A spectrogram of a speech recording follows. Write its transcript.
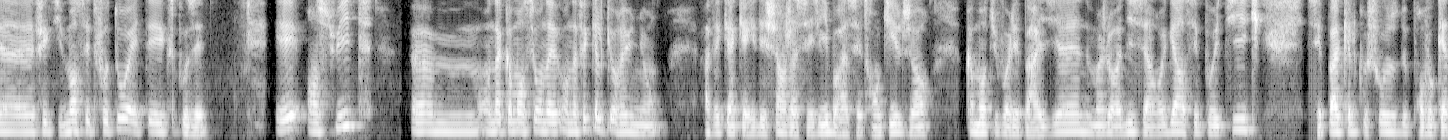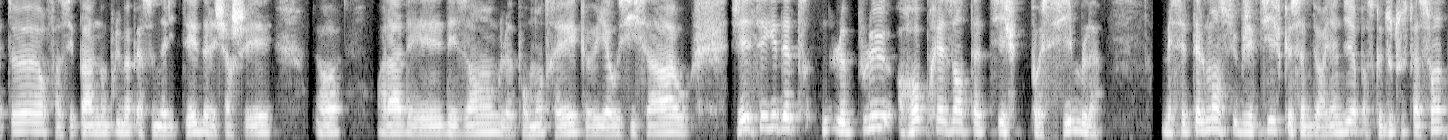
euh, effectivement, cette photo a été exposée. Et ensuite, euh, on a commencé, on a fait quelques réunions avec un cahier des charges assez libre, assez tranquille, genre comment tu vois les Parisiennes? Moi, je leur ai dit c'est un regard assez poétique, c'est pas quelque chose de provocateur. Enfin, c'est pas non plus ma personnalité d'aller chercher. Euh, voilà des, angles pour montrer qu'il y a aussi ça. J'ai essayé d'être le plus représentatif possible, mais c'est tellement subjectif que ça ne veut rien dire parce que de toute façon,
